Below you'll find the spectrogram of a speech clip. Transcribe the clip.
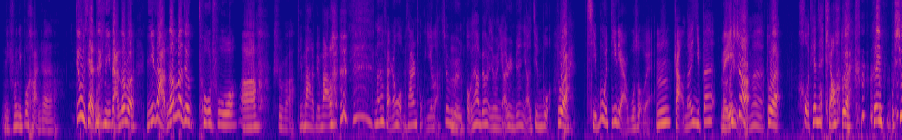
你说你不寒碜啊？就显得你咋那么你咋那么就突出啊？是吧？别骂了，别骂了。那反正我们仨人统一了，就是嗯偶像标准就是你要认真，你要进步，对，起步低点儿无所谓，嗯，长得一般没事儿咱们对后天再调。对，可以修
